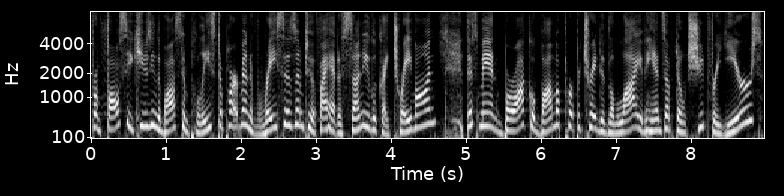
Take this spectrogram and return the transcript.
From falsely accusing the Boston Police Department of racism to if I had a son, he looked like Trayvon. This man, Barack Obama, perpetrated the lie of hands up, don't shoot for years.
